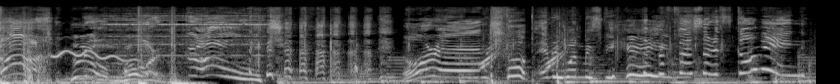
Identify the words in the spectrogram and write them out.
Ah, no more! Ouch! Orange! Stop! Everyone misbehave! Professor is coming!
